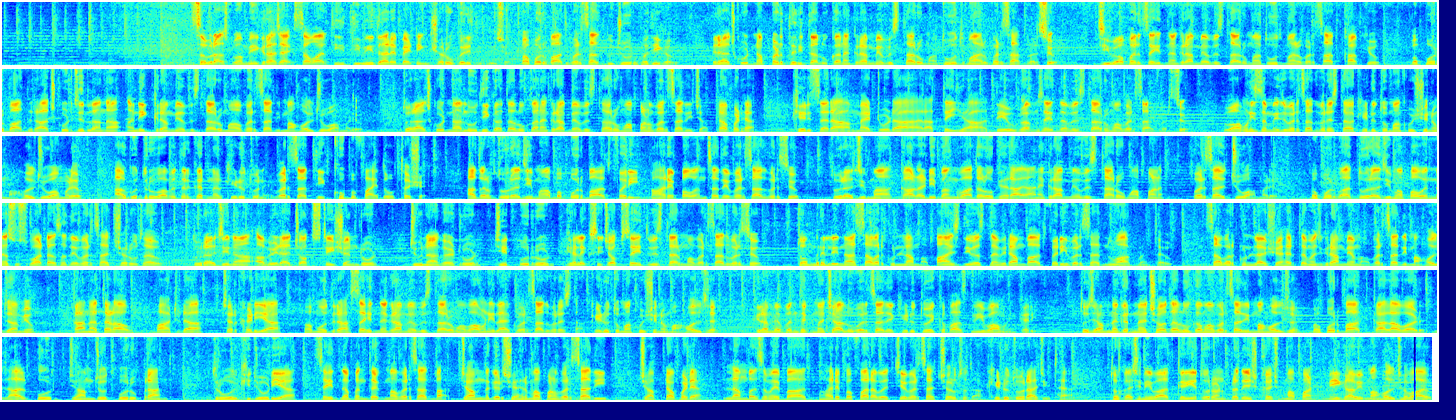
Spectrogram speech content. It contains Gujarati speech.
સૌરાષ્ટ્રમાં મેઘરાજાએ સવારથી ધીમી ધારે બેટિંગ શરૂ કરી દીધી છે. બપોર બાદ વરસાદનું જોર વધી ગયું. રાજકોટના પડધરી તાલુકાના ગ્રામ્ય વિસ્તારોમાં ધોધમાર વરસાદ વરસ્યો. જીવાપર સહિતના ગ્રામ્ય વિસ્તારોમાં ધોધમાર વરસાદ ખાબક્યો. બપોર બાદ રાજકોટ જિલ્લાના અનેક ગ્રામ્ય વિસ્તારોમાં વરસાદી માહોલ જોવા મળ્યો. તો રાજકોટના લોધિકા તાલુકાના ગ્રામ્ય વિસ્તારોમાં પણ વરસાદી ઝાપટા પડ્યા. ખેરસરા, મેટોડા, રાતૈયા, દેવગામ સહિતના વિસ્તારોમાં વરસાદ વરસ્યો. વાવણી સમયે જ વરસાદ વરસતા ખેડૂતોમાં ખુશીનો માહોલ જોવા મળ્યો. આગોતરું વાવેતર કરનાર ખેડૂતોને વરસાદથી ખૂબ ફાયદો થશે. આ તરફ ધોરાજીમાં બપોર બાદ ફરી ભારે પવન સાથે વરસાદ વરસ્યો. ધોરાજીમાં કાળા ડિબાંગ વાદળો ઘેરાયા અને ગ્રામ્ય વિસ્તારોમાં પણ વરસાદ જોવા મળ્યો. બપોર બાદ ધોરાજીમાં પવનના સુસવાટા સાથે વરસાદ શરૂ થયો. ધોરાજીના Aveda Chowk station road Junagadh road, Jetpur road, Galaxy Chowk સહિત વિસ્તારમાં વરસાદ વરસ્યો. તો અમરેલીના સાવરકુંડલામાં પાંચ દિવસના વિરામ બાદ ફરી વરસાદનું આગમન થયું. સાવરકુંડલા શહેર તેમજ ગ્રામ્યમાં વરસાદી માહોલ જામ્યો. કાના તળાવ ભાટડા ચરખડિયા, ભમોદરા સહિતના ગ્રામ્ય વિસ્તારોમાં વાવણી લાયક વરસાદ વરસતા ખેડૂતોમાં ખુશીનો માહોલ છે. ગ્રામ્ય પંથકમાં ચાલુ વરસાદે ખેડૂતોએ કપાસની વાવણી કરી. તો જામનગરના છ તાલુકામાં વરસાદી માહોલ છે. બપોર બાદ કાલાવાડ, લાલપુર, જામજોધપુર ઉપરાંત ધ્રોલ, ખીજોડિયા સહિતના પંથકમાં વરસાદ બાદ. જામનગર શહેરમાં પણ વરસાદી ઝાપટા પડ્યા. લાંબા સમય બાદ ભારે બફારા વચ્ચે વરસાદ શરૂ થતાં ખેડૂતો રાજી થયા. તો કચ્છની વાત કરીએ તો રણપ્રદેશ કચ્છમાં પણ મેઘાવી માહોલ છવાયો.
